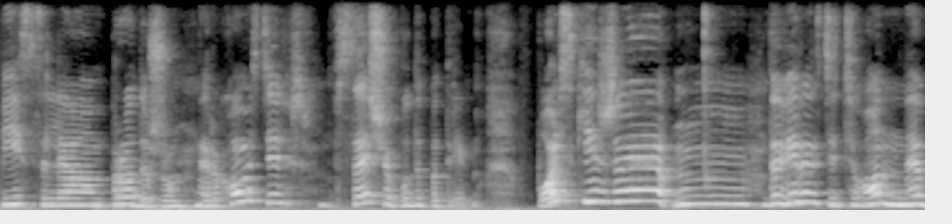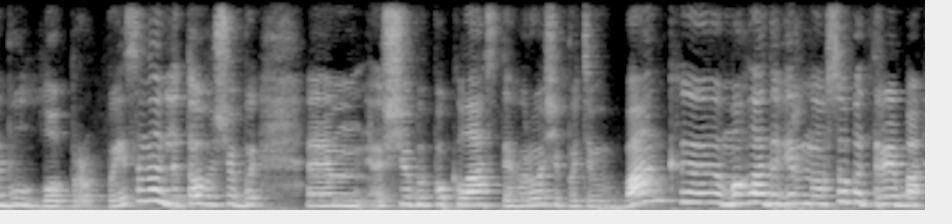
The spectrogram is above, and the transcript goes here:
після продажу нерухомості, все, що буде потрібно. В польській же довіреності цього не було прописано для того, щоб, ем, щоб покласти гроші потім в банк. е, Могла довірена особа, треба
